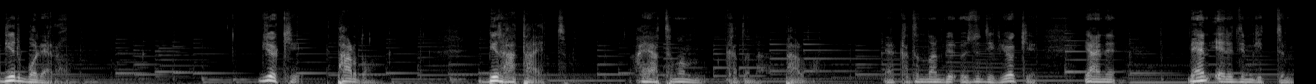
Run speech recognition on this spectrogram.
bir bolero diyor ki pardon bir hata ettim. Hayatımın kadını pardon. Yani kadından bir özü diliyor ki yani ben eridim gittim.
